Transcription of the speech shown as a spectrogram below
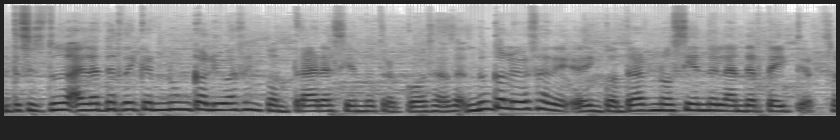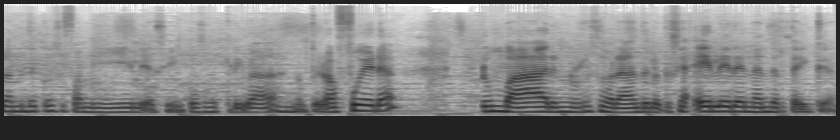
Entonces tú al Undertaker nunca lo ibas a encontrar haciendo otra cosa. O sea, nunca lo ibas a, encontrar no siendo el Undertaker, solamente con su familia, así, en cosas privadas, ¿no? Pero afuera, en un bar, en un restaurante, lo que sea, él era el Undertaker.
